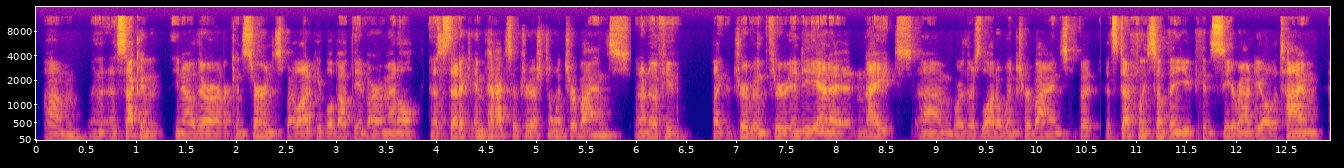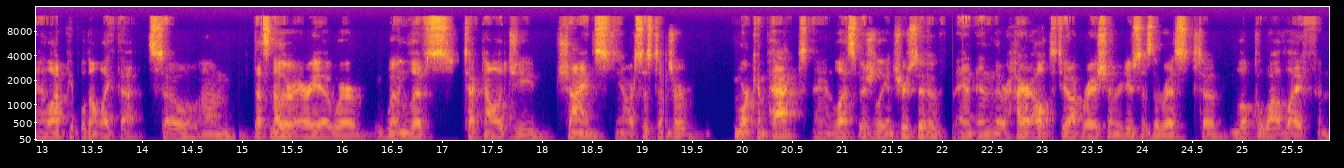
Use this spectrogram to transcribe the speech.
Um, and, and, second, you know, there are concerns by a lot of people about the environmental and aesthetic impacts of traditional wind turbines. I don't know if you've like driven through Indiana at night um, where there's a lot of wind turbines, but it's definitely something you can see around you all the time. And a lot of people don't like that. So um, that's another area where Windlift's technology shines. You know, our systems are more compact and less visually intrusive, and, and their higher altitude operation reduces the risk to local wildlife and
